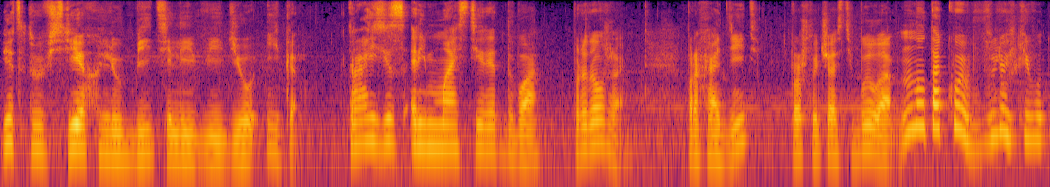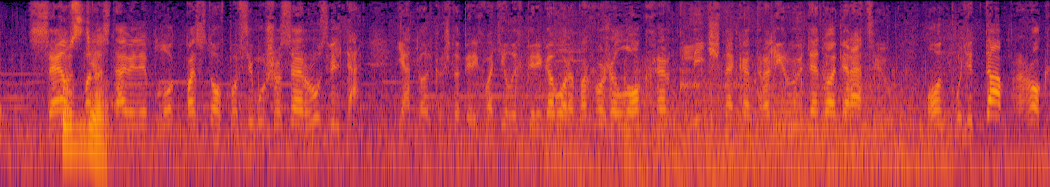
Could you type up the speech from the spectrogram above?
Приветствую всех любителей видеоигр. Crysis Remastered 2. Продолжаем. Проходить. В прошлой части было, ну, такой в легкий вот курс дела. поставили блокпостов по всему шоссе Рузвельта. Я только что перехватил их переговоры. Похоже, Локхард лично контролирует эту операцию. Он будет там, пророк.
